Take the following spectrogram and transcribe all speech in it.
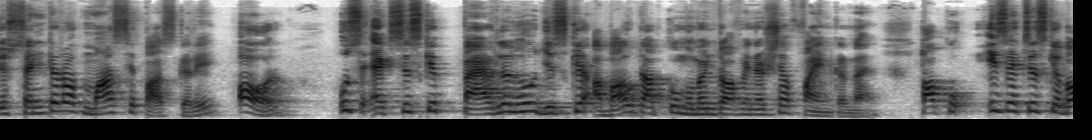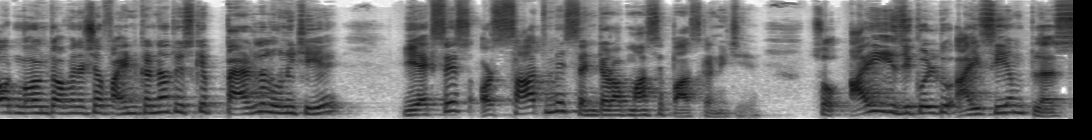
जो सेंटर ऑफ़ मास से पास करे और उस एक्सिस के पैरेलल हो जिसके अबाउट आपको मोमेंट ऑफ़ इनर्शिया फाइंड करना है। तो आपको इस एक्सिस के about moment of inertia find करना है तो इसके पैरेलल होनी चाहिए ये एक्सिस और साथ में सेंटर ऑफ़ मास से पास करनी चाहिए। So I is equal to I C M plus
